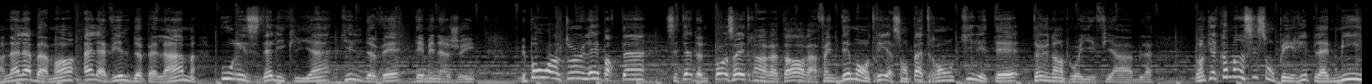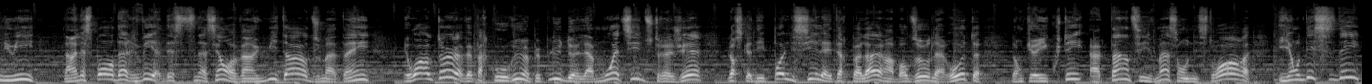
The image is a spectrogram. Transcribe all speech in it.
en Alabama, à la ville de Pelham, où résidaient les clients qu'il devait déménager. Mais pour Walter, l'important, c'était de ne pas être en retard afin de démontrer à son patron qu'il était un employé fiable. Donc, il a commencé son périple à minuit dans l'espoir d'arriver à destination avant 8 heures du matin, et Walter avait parcouru un peu plus de la moitié du trajet lorsque des policiers l'interpellèrent en bordure de la route. Donc, il a écouté attentivement son histoire et ont décidé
